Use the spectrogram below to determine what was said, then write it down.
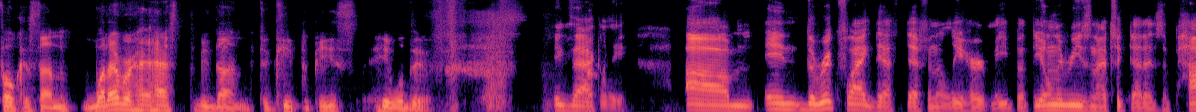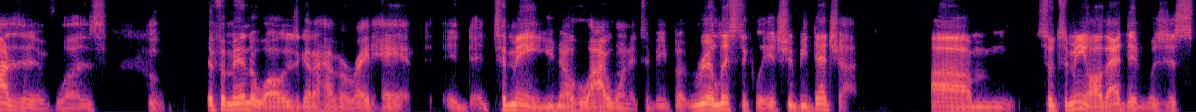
focused on whatever has to be done to keep the peace, he will do. Exactly. Um, and the Rick Flag death definitely hurt me, but the only reason I took that as a positive was if Amanda Waller is gonna have a right hand, it, it- to me, you know who I want it to be, but realistically, it should be Deadshot. Um, so to me, all that did was just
